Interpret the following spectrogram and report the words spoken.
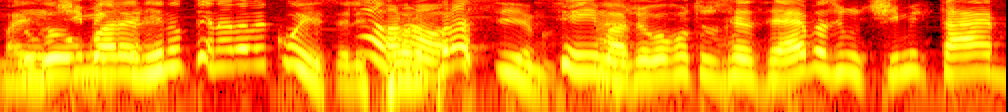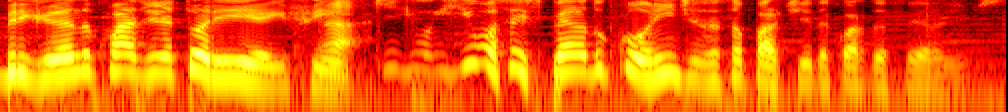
Mas Num o time Guarani não tem nada a ver com isso. Eles Não, foram não. pra cima. Sim, É. mas jogou contra os reservas de um time que tá brigando com a diretoria, enfim. É. O que, que você espera do Corinthians nessa partida quarta-feira, Gibson?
